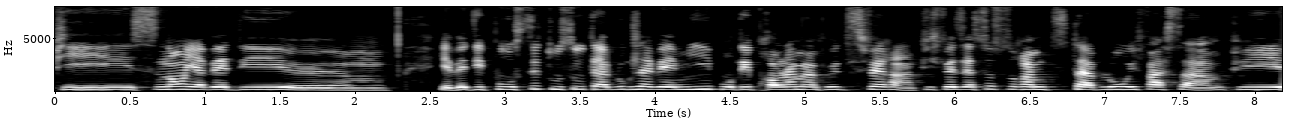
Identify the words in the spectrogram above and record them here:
Puis sinon, il y avait des, euh, il y avait des post-it aussi au tableau que j'avais mis pour des problèmes un peu différents. Puis ils faisaient ça sur un petit tableau effaçable. Puis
